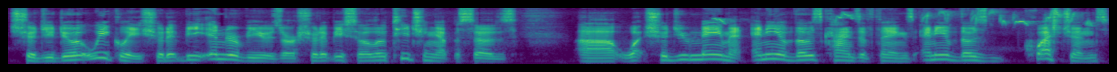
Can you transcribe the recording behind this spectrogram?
should you do it weekly? Should it be interviews or should it be solo teaching episodes? Uh, what should you name it? Any of those kinds of things, any of those questions,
